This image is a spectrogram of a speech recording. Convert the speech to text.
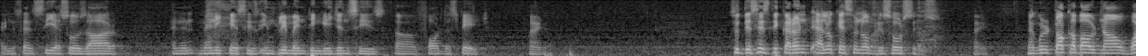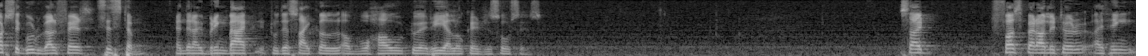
In a sense, CSOs are, and in many cases, implementing agencies uh, for the state, right? So this is the current allocation of resources, right? I'm going to talk about now what's a good welfare system, and then I bring back to the cycle of how to reallocate resources. So first parameter, I think,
